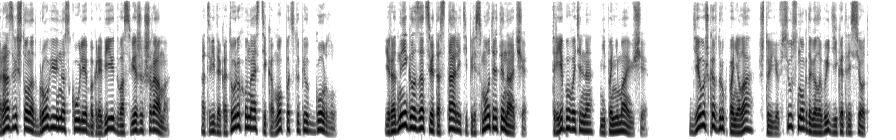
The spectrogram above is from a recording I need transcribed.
разве что над бровью и на скуле багровеют два свежих шрама, от вида которых у Насти комок подступил к горлу. И родные глаза цвета стали теперь смотрят иначе, требовательно, непонимающе. Девушка вдруг поняла, что ее всю с ног до головы дико трясет,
